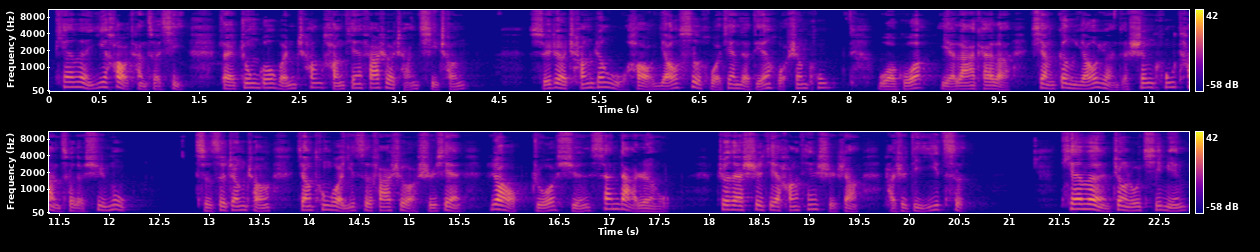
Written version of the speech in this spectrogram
“天问一号”探测器在中国文昌航天发射场启程。随着长征五号遥四火箭的点火升空，我国也拉开了向更遥远的深空探测的序幕。此次征程将通过一次发射实现绕、着、巡三大任务，这在世界航天史上还是第一次。天问正如其名，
